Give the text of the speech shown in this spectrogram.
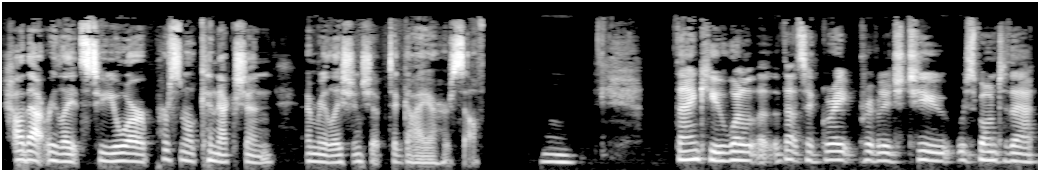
how that relates to your personal connection and relationship to Gaia herself. Mm. Thank you. Well, uh, that's a great privilege to respond to that.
